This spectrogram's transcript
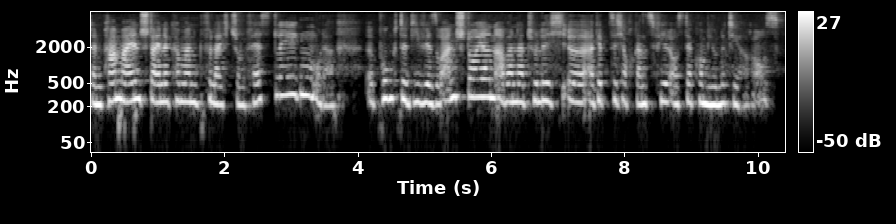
Denn ein paar Meilensteine kann man vielleicht schon festlegen oder äh, Punkte, die wir so ansteuern, aber natürlich äh, ergibt sich auch ganz viel aus der Community heraus.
